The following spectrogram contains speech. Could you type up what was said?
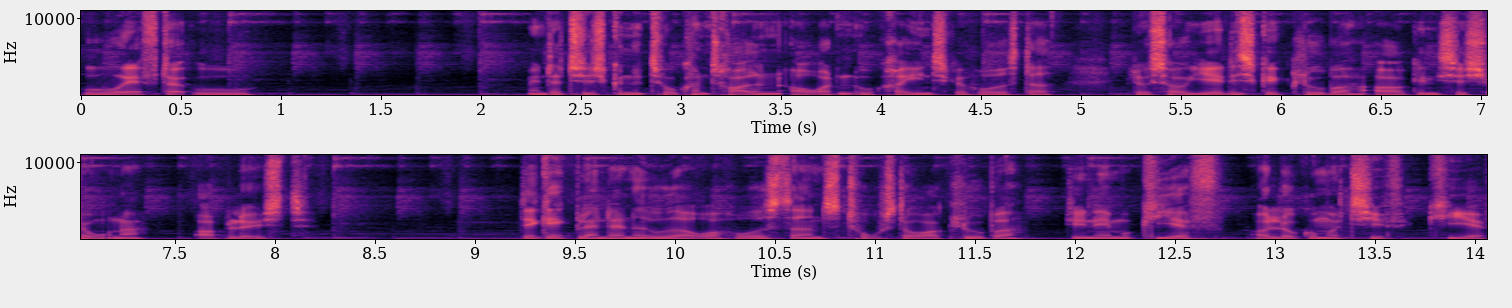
uge efter uge. Men da tyskerne tog kontrollen over den ukrainske hovedstad, blev sovjetiske klubber og organisationer opløst. Det gik blandt andet ud over hovedstadens to store klubber, Dynamo Kiev og Lokomotiv Kiev.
